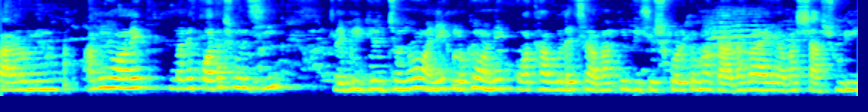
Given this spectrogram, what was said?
কারণ আমি অনেক মানে কথা শুনেছি এই ভিডিওর জন্য অনেক লোকে অনেক কথা বলেছে আমাকে, বিশেষ করে তোমার দাদাভাই, আমার শাশুড়ি।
